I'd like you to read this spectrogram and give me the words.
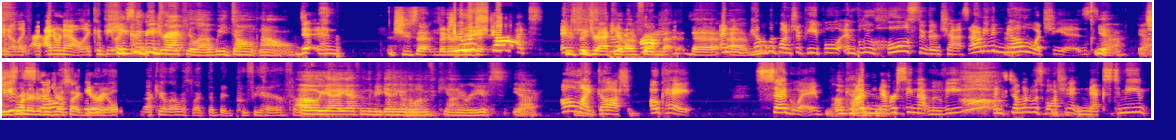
You know, like I, I don't know. Like could be she like could some- be Dracula. We don't know. D- and She's that she literally. was the, shot. And she's the she stood Dracula up from the. and then um, killed a bunch of people and blew holes through their chest. I don't even know what she is. Yeah, yeah. I just She's want her to be just like scary. Gary old Dracula with like the big poofy hair. From, Oh yeah, yeah. From the beginning of the one with Keanu Reeves. Yeah. Oh my gosh. Okay. Segue. Okay. I've never seen that movie, and someone was watching it next to me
